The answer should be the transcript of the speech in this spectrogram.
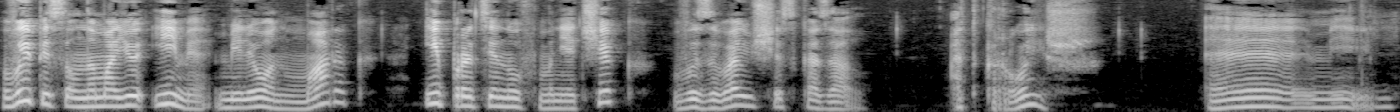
выписал на мое имя миллион марок и, протянув мне чек, вызывающе сказал «Откроешь?» «Эмиль!»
